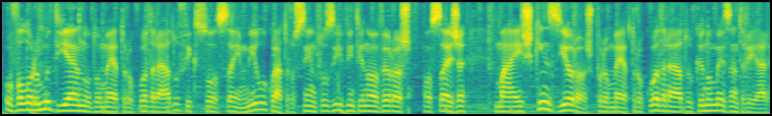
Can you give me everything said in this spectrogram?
o valor mediano do metro quadrado fixou-se em 1.429 euros, ou seja, mais 15 euros por metro quadrado que no mês anterior.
